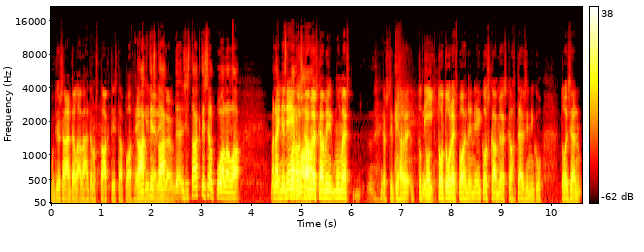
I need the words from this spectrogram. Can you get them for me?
Mutta jos ajatellaan vähän tämmöistä taktista puolta Taktis, tak, niin kuin... siis taktisella puolella mä niin, niin varmaan... ei koskaan myöskään, mun mielestä, jos sitten ihan to, niin. totuudessa pohjin, niin ei koskaan myöskään täysin niin kuin toisiaan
